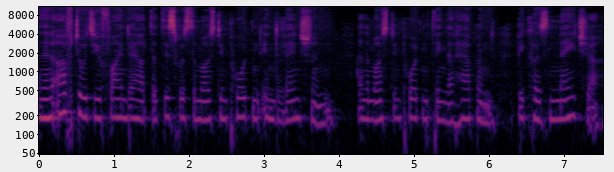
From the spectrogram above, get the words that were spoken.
And then afterwards, you find out that this was the most important intervention and the most important thing that happened because nature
